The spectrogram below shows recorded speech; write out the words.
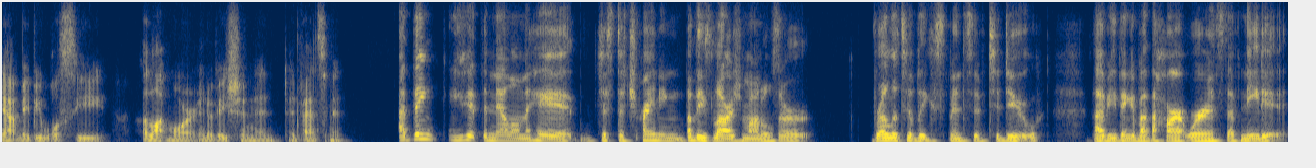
yeah, maybe we'll see a lot more innovation and advancement. I think you hit the nail on the head. Just the training of these large models are relatively expensive to do. Uh, if you think about the hardware and stuff needed,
